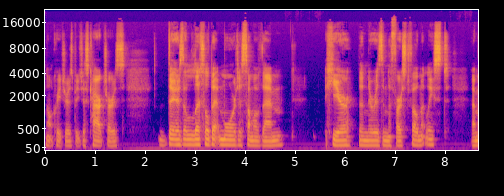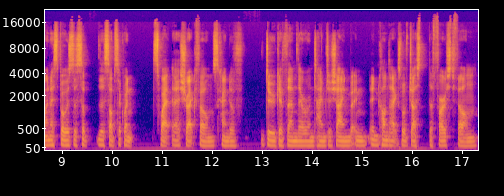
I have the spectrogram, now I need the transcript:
not creatures, but just characters. There's a little bit more to some of them here than there is in the first film, at least. Um, and I suppose the sub- the subsequent Sweat uh, Shrek films kind of do give them their own time to shine. But in in context with just the first film,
